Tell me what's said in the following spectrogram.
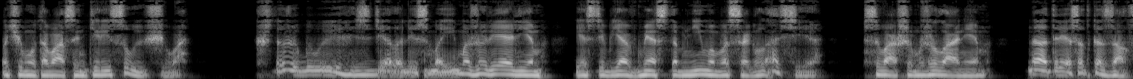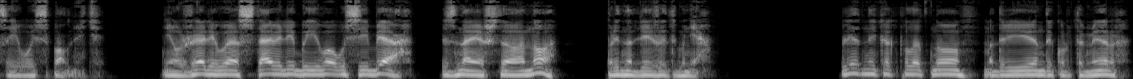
почему-то вас интересующего. Что же бы вы сделали с моим ожерельем, если б я вместо мнимого согласия с вашим желанием наотрез отказался его исполнить? Неужели вы оставили бы его у себя, зная, что оно принадлежит мне? Бледный как полотно, Мадриен де Куртомер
